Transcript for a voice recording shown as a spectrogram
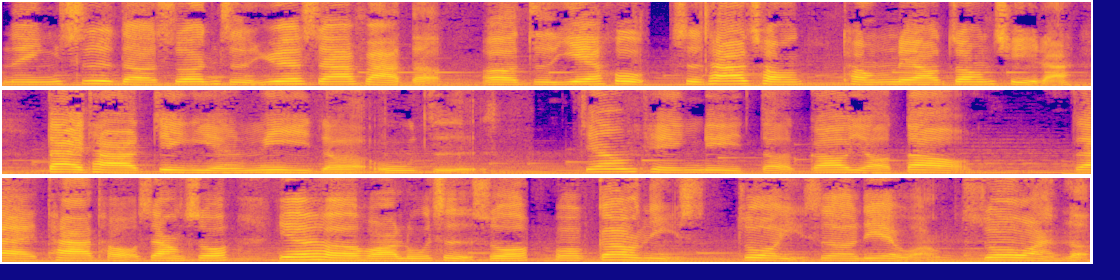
宁氏的孙子约沙法的儿子耶户，使他从同僚中起来，带他进严密的屋子，将瓶里的膏油倒。在他头上说：“耶和华如此说，我告你做以色列王。”说完了，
